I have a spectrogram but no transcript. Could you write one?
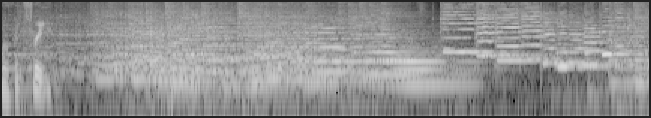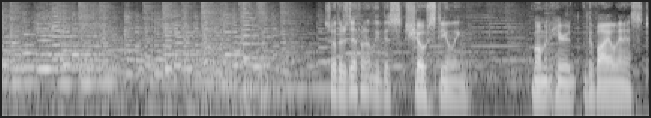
movement 3. So there's definitely this show stealing moment here, the violinist,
